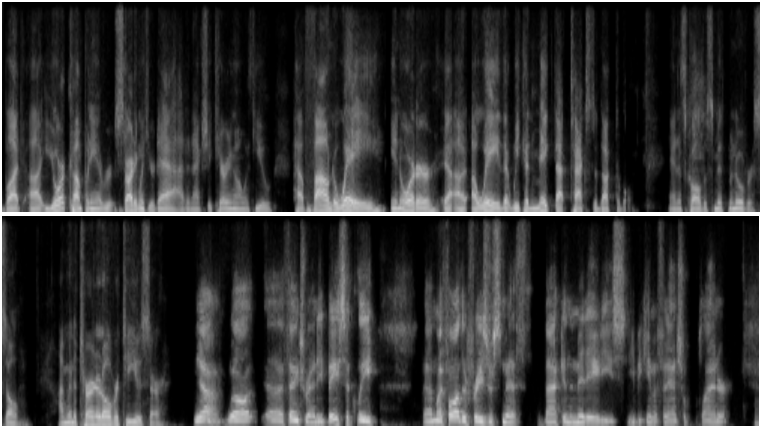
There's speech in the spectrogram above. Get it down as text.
But uh, your company, uh, starting with your dad and actually carrying on with you, have found a way in order, a, a way that we can make that tax deductible. And it's called the Smith maneuver. So I'm going to turn it over to you, sir. Yeah, well, uh, thanks, Randy. Basically, uh, my father, Fraser Smith, back in the mid 80s, he became a financial planner. Hmm.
